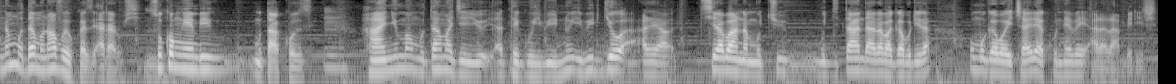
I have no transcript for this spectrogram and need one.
na mudamu nawe avuye ku kazi ararushye. Si uko mwembi mutakoze. Mm. hanyuma mudamu agiye ateguye ibintu ibiryo arashyira abana mu gitanda arabagaburira. Umugabo yicaye hariya ku ntebe ararambirije.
